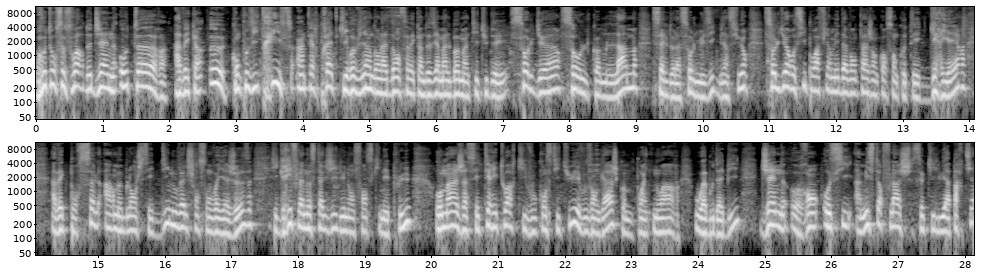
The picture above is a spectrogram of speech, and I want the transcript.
Retour ce soir de Jen, auteur avec un E, compositrice, interprète qui revient dans la danse avec un deuxième album intitulé Soldier, Soul comme l'âme, celle de la soul music bien sûr. Soldier aussi pour affirmer davantage encore son côté guerrière, avec pour seule arme blanche ses dix nouvelles chansons voyageuses qui griffent la nostalgie d'une enfance qui n'est plus. Hommage à ces territoires qui vous constituent et vous engagent comme Pointe-Noire ou Abu Dhabi. Jen rend aussi à Mr. Flash ce qui lui appartient,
